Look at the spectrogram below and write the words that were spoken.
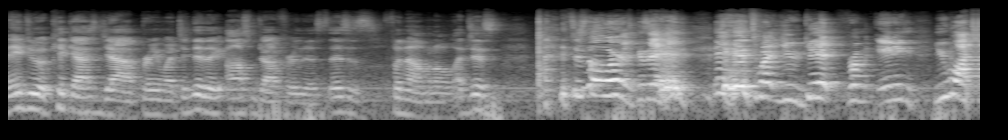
and they do a kick-ass job. Pretty much, they did an awesome job for this. This is phenomenal. I just, it just no words because it hit, it hits what you get from any. You watch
